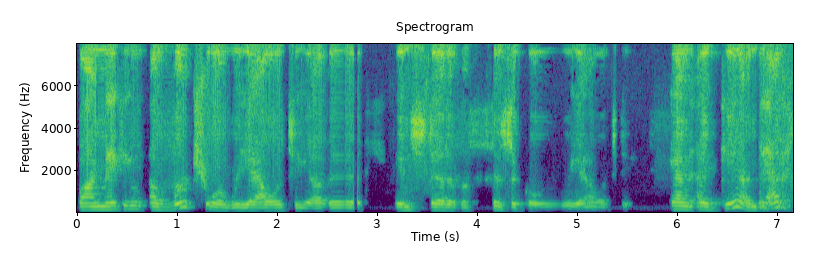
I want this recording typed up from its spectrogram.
by making a virtual reality of it instead of a physical reality. And again, that,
